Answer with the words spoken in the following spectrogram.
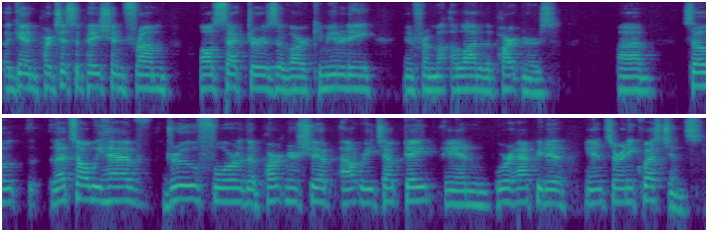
again, participation from all sectors of our community and from a lot of the partners. Um, so that's all we have, Drew, for the partnership outreach update, and we're happy to answer any questions.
